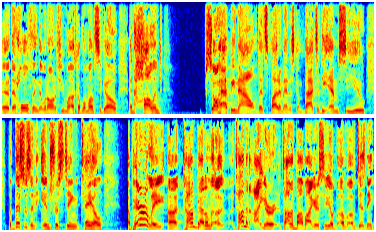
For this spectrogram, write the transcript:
uh, that whole thing that went on a few, a couple of months ago. And Holland, so happy now that Spider-Man has come back to the MCU. But this was an interesting tale. Apparently, uh, Tom got a uh, Tom and Iger, Tom and Bob Iger, CEO of, of, of Disney,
